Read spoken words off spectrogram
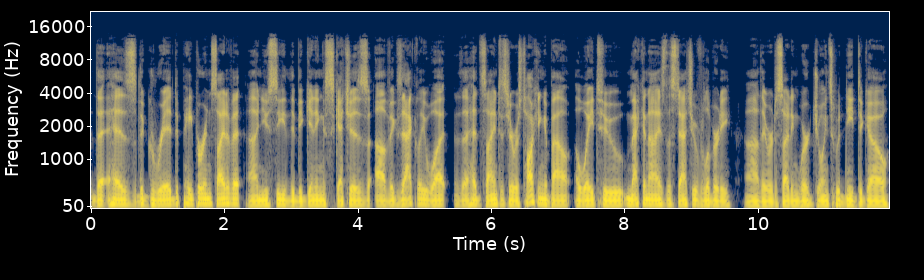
that has the grid paper inside of it. Uh, and you see the beginning sketches of exactly what the head scientist here was talking about a way to mechanize the Statue of Liberty. Uh, they were deciding where joints would need to go,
